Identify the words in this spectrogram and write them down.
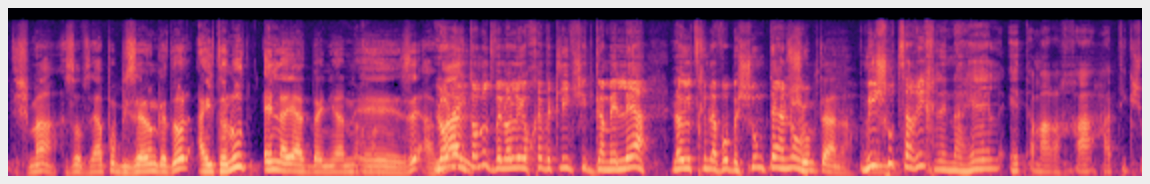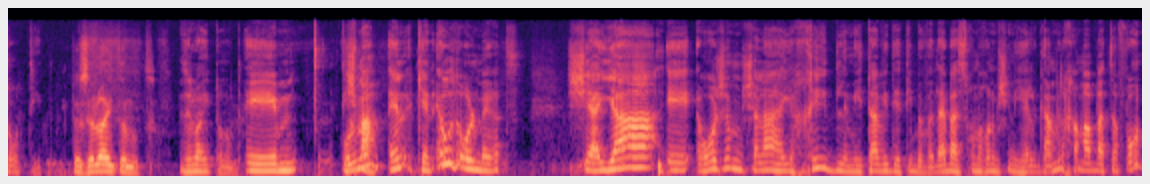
תשמע, עזוב, זה היה פה ביזיון גדול. העיתונות, אין לה יד בעניין אה, זה, אבל... לא לעיתונות ולא ליוכבד ליפשיט, גם אליה לא היו צריכים לבוא בשום טענות. שום טענה. מישהו צריך לנהל את המערכה התקשורתית. וזה לא העיתונות. זה לא העיתונות. אמ, תשמע, אל, כן, אהוד אולמרט, שהיה אה, ראש הממשלה היחיד, למיטב ידיעתי, בוודאי בעשורים האחרונים, שניהל גם מלחמה בצפון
